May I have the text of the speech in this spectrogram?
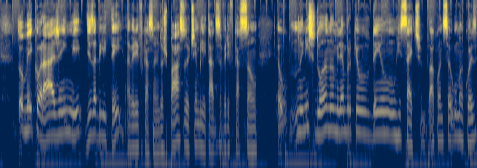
tomei coragem e desabilitei a verificação em dois passos. Eu tinha habilitado essa verificação. Eu, no início do ano, eu me lembro que eu dei um reset. Aconteceu alguma coisa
